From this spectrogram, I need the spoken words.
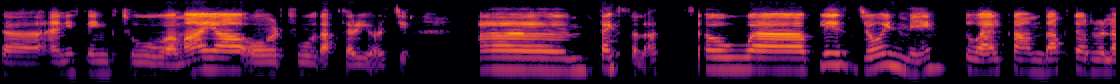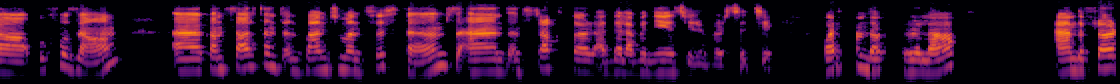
uh, anything to Maya or to Dr. Jordi. Um, thanks a lot. So uh, please join me to welcome Dr. Rola Boukhoudzam, consultant in management systems and instructor at the Lebanese University. Welcome, Dr. Rula, And the floor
